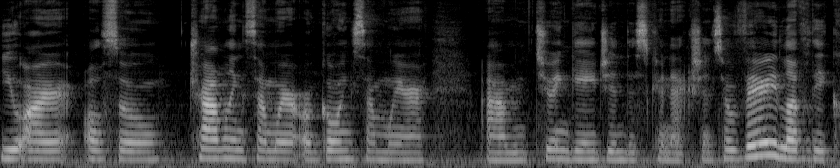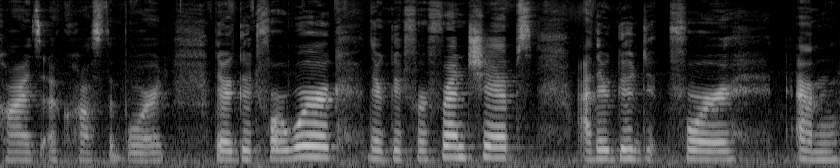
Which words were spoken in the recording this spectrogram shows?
you are also traveling somewhere or going somewhere um, to engage in this connection. So very lovely cards across the board. They're good for work, they're good for friendships, uh, they're good for um,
